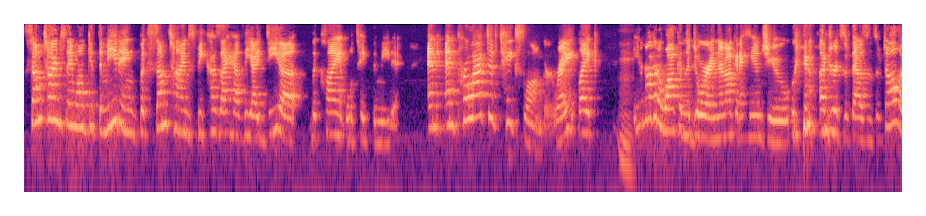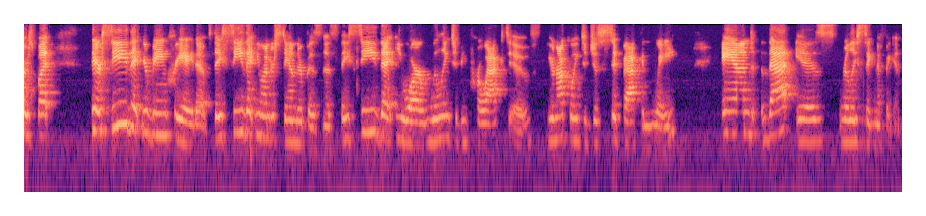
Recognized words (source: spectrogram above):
Sometimes they won't get the meeting, but sometimes because I have the idea, the client will take the meeting. And and proactive takes longer, right? Like Mm. You're not going to walk in the door and they're not going to hand you, you know, hundreds of thousands of dollars, but they see that you're being creative. They see that you understand their business. They see that you are willing to be proactive. You're not going to just sit back and wait. And that is really significant.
